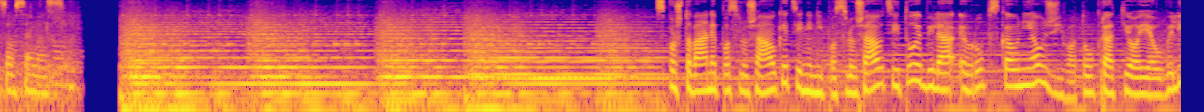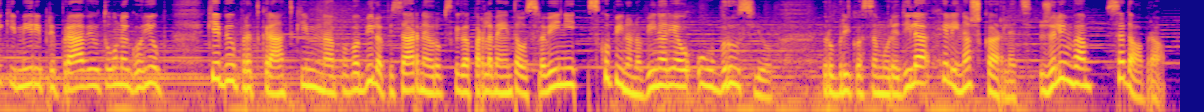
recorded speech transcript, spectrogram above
za vse nas. Spoštovane poslušalke, cenjeni poslušalci, to je bila Evropska unija v živo. Tokrat jo je v veliki meri pripravil Tone Gorjub, ki je bil pred kratkim na povabilo pisarne Evropskega parlamenta v Sloveniji skupino novinarjev v Bruslju. Rubriko sem uredila Helena Škrlec. Želim vam vse dobro.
